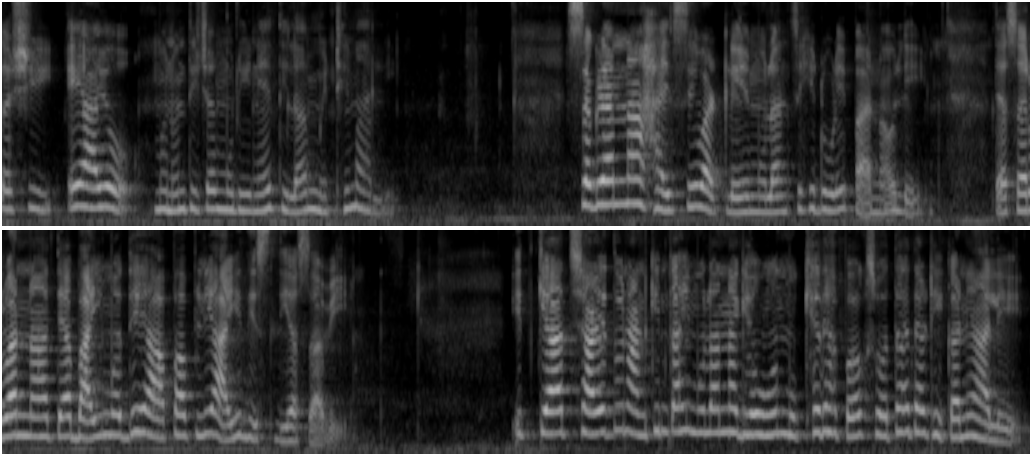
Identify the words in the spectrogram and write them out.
तशी ए आयो म्हणून तिच्या मुलीने तिला मिठी मारली. सगळ्यांना हायसे वाटले मुलांचेही डोळे पाणावले. त्या सर्वांना त्या बाईमध्ये आपापली आई दिसली असावी. इतक्यात शाळेतून आणखीन काही मुलांना घेऊन मुख्याध्यापक स्वतः त्या ठिकाणी आले.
